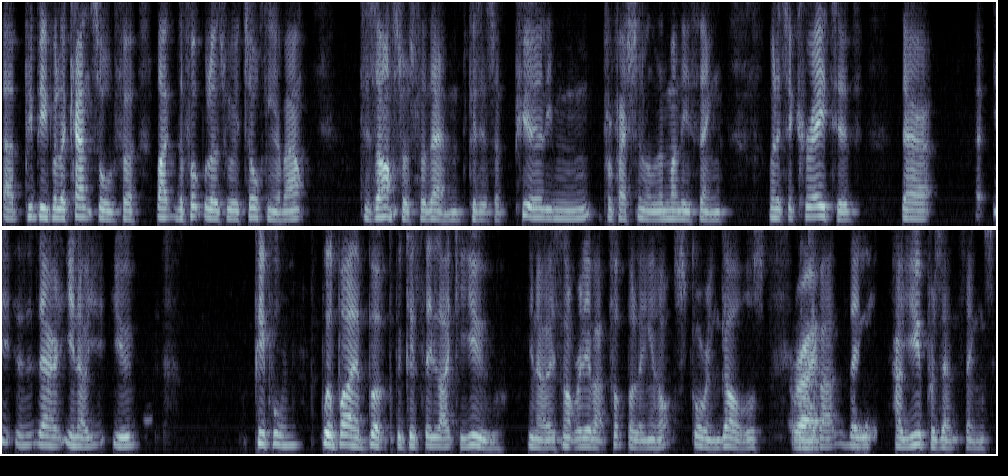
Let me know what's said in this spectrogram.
Uh, people are cancelled for, like the footballers we were talking about, disastrous for them because it's a purely professional and money thing. When it's a creative, they're, uh, they're, you know, you people will buy a book because they like you. You know, it's not really about footballing and not scoring goals. Right. It's about they, how you present things.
